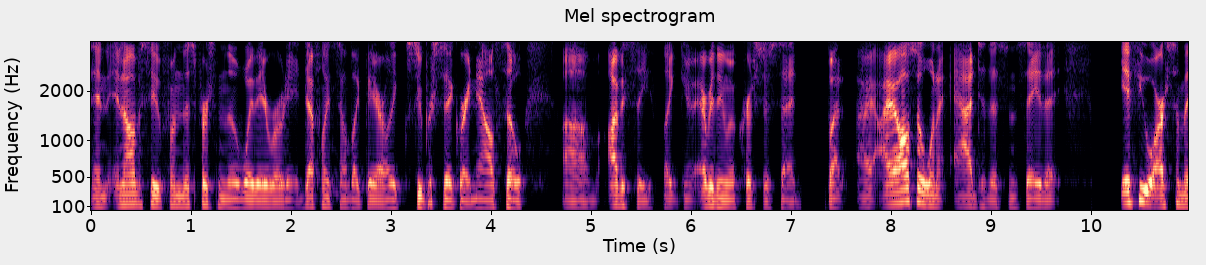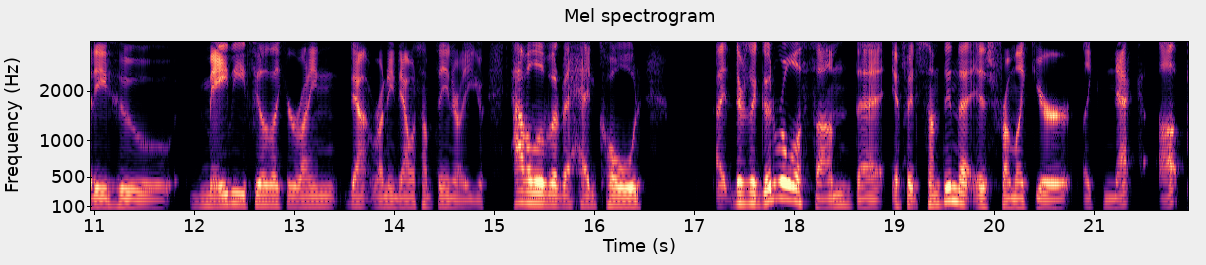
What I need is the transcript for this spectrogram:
And and obviously from this person, the way they wrote it, it definitely sounds like they are like super sick right now. So um obviously, like you know, everything what Chris just said, but I, I also want to add to this and say that if you are somebody who maybe feels like you're running down running down with something or you have a little bit of a head cold I, there's a good rule of thumb that if it's something that is from like your like neck up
